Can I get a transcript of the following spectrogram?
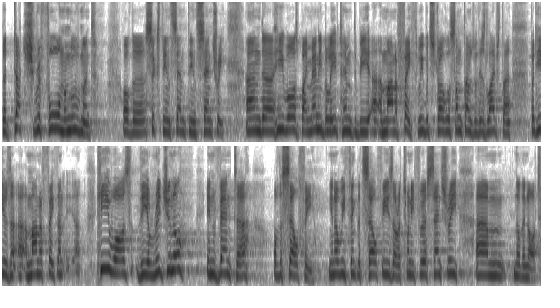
the Dutch Reform movement of the 16th, 17th century. And uh, he was, by many, believed him to be a, a, man of faith. We would struggle sometimes with his lifestyle, but he was a, a man of faith. And uh, he was the original inventor of the selfie. You know, we think that selfies are a 21st century. Um, no, they're not.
